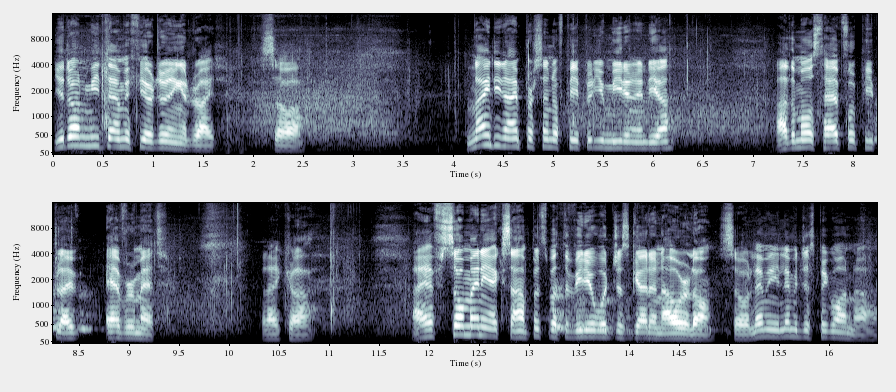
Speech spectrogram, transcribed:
you don't meet them if you're doing it right. So 99% of people you meet in India are the most helpful people I've ever met. Like uh, I have so many examples but the video would just get an hour long. So let me let me just pick one uh,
